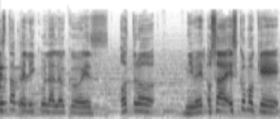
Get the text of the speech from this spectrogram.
esta película, loco, es otro nivel. O sea, es como que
